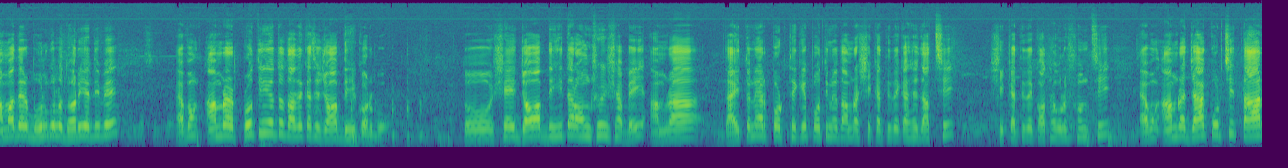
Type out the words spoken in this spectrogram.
আমাদের ভুলগুলো ধরিয়ে দিবে এবং আমরা প্রতিনিয়ত তাদের কাছে জবাবদিহি করব। তো সেই জবাবদিহিতার অংশ হিসাবেই আমরা দায়িত্ব নেওয়ার পর থেকে প্রতিনিয়ত আমরা শিক্ষার্থীদের কাছে যাচ্ছি, শিক্ষার্থীদের কথাগুলো শুনছি এবং আমরা যা করছি তার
